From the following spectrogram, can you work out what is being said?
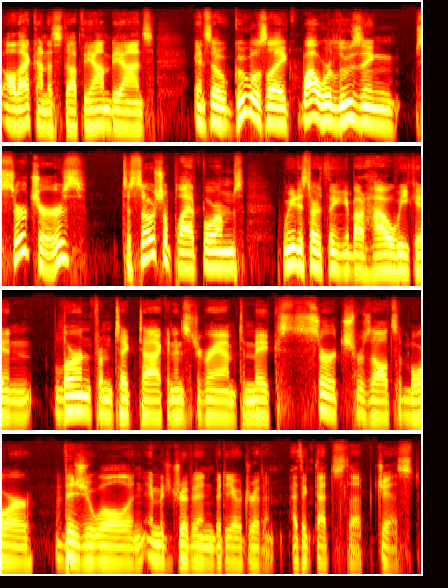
all that kind of stuff, the ambiance. And so Google's like, wow, we're losing searchers to social platforms. We need to start thinking about how we can learn from TikTok and Instagram to make search results more visual and image driven, video driven. I think that's the gist.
